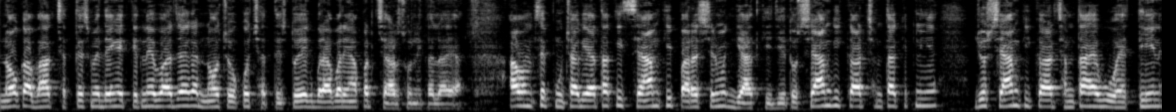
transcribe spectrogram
नौ का भाग छत्तीस में देंगे, कितने बार जाएगा? नौ चौको छत्तीस। तो एक बराबर यहाँ पर चार सौ निकल आया। अब हमसे पूछा गया था कि श्याम की पारिश्रमिक ज्ञात कीजिए। तो श्याम की कार्य क्षमता कितनी है? जो श्याम की कार्य क्षमता है, वो है तीन।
